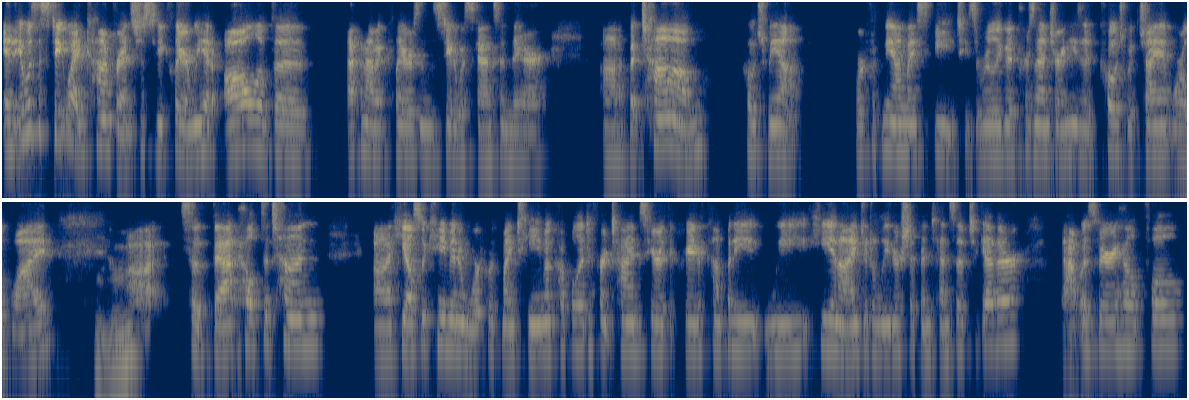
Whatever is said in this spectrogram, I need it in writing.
And it was a statewide conference, just to be clear. We had all of the economic players in the state of Wisconsin there. Uh, but Tom coached me up, worked with me on my speech. He's a really good presenter and he's a coach with Giant Worldwide. Mm-hmm. Uh, so that helped a ton. Uh, he also came in and worked with my team a couple of different times here at the creative company. We, he and I did a leadership intensive together. That was very helpful.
